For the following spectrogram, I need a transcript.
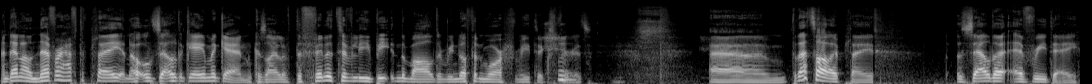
and then I'll never have to play an old Zelda game again because I'll have definitively beaten them all. There'll be nothing more for me to experience. um, but that's all I played. Zelda every day.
